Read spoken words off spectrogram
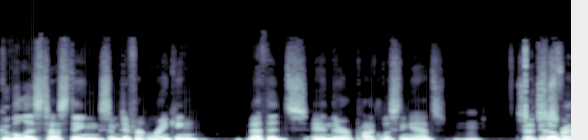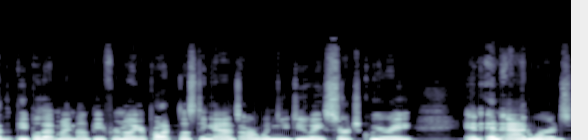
Google is testing some different ranking methods in their product listing ads. Mm-hmm. So just So- for the people that might not be familiar, product listing ads are when you do a search query and in AdWords,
